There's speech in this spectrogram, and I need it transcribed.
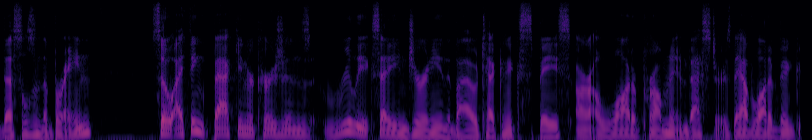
vessels in the brain. So I think back in Recursion's really exciting journey in the biotechnic space are a lot of prominent investors. They have a lot of big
